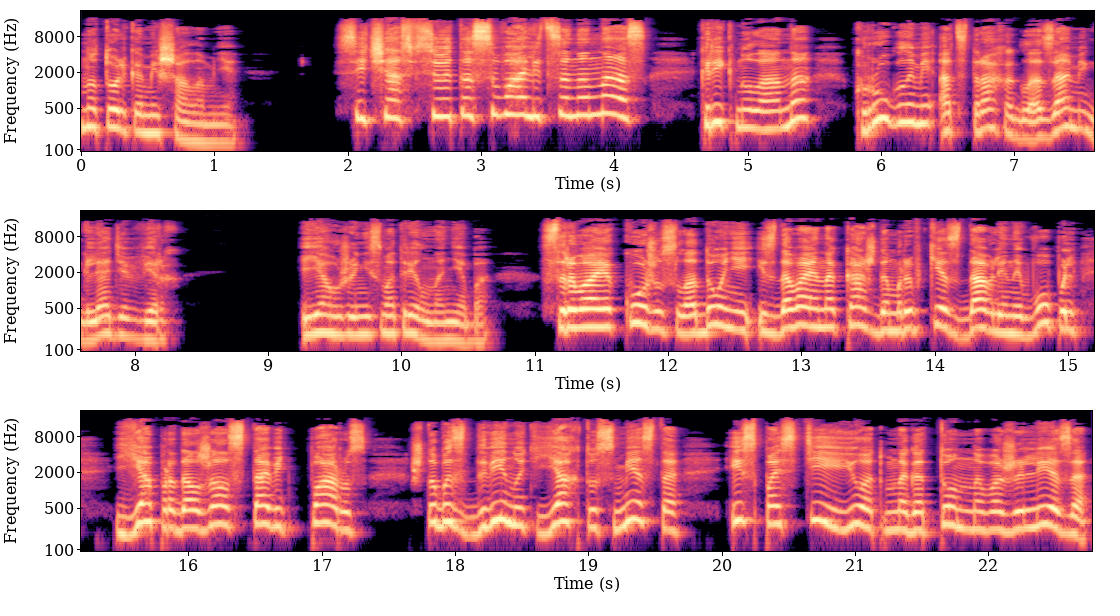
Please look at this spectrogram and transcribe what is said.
но только мешала мне. «Сейчас все это свалится на нас!» — крикнула она, круглыми от страха глазами, глядя вверх. Я уже не смотрел на небо. Срывая кожу с ладоней, издавая на каждом рывке сдавленный вопль, я продолжал ставить парус, чтобы сдвинуть яхту с места и спасти ее от многотонного железа,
